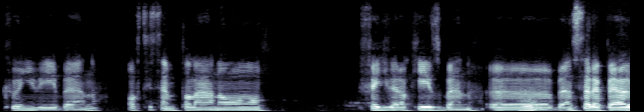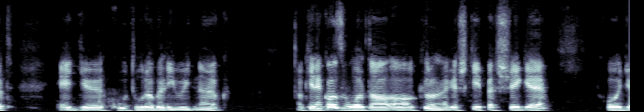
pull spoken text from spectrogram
könyvében, azt hiszem talán a Fegyver a kézben ben szerepelt egy kultúrabeli ügynök, akinek az volt a, a különleges képessége, hogy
